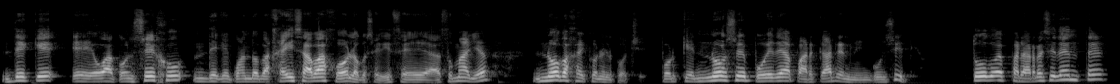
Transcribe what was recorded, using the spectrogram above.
de que os aconsejo de que cuando bajéis abajo, lo que se dice a Zumaya, no bajáis con el coche, porque no se puede aparcar en ningún sitio. Todo es para residentes,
